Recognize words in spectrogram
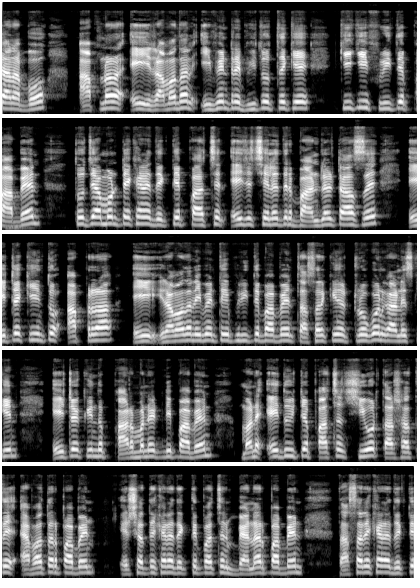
জানাব, আপনারা এই রামাদান ইভেন্টের ভিতর থেকে কি কি ফ্রিতে পাবেন? তো যেমনটা এখানে দেখতে পাচ্ছেন, এই যে ছেলেদের বান্ডেলটা আছে এইটা কিন্তু আপনারা এই রামাদান ইভেন্ট থেকে ফ্রিতে পাবেন। তাছাড়া কিন্তু ট্রোগন গান স্কিন এইটাও কিন্তু পারমানেন্টলি পাবেন। মানে এই দুইটা পাচ্ছেন শিওর তার সাথে অ্যাভাতার পাবেন। এর সাথে এখানে দেখতে পাচ্ছেন ব্যানার পাবেন। তাছাড়া এখানে দেখতে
